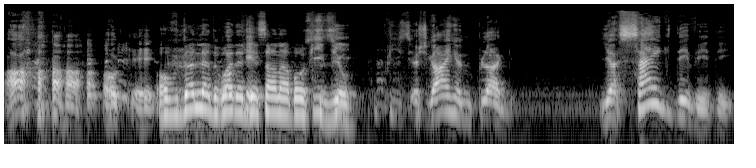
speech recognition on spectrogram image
Ah, OK. On vous donne le droit de descendre en bas au Puis- studio. puis- puis je gagne une plug. Il y a 5 DVD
